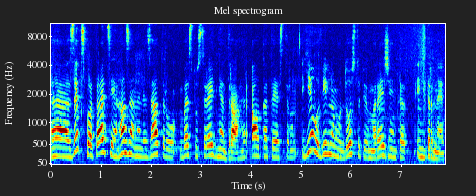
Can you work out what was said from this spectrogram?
е, з експлуатації газоаналізатору безпосередньо драгер алкотестеру є у вільному доступі в мережі інтернет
